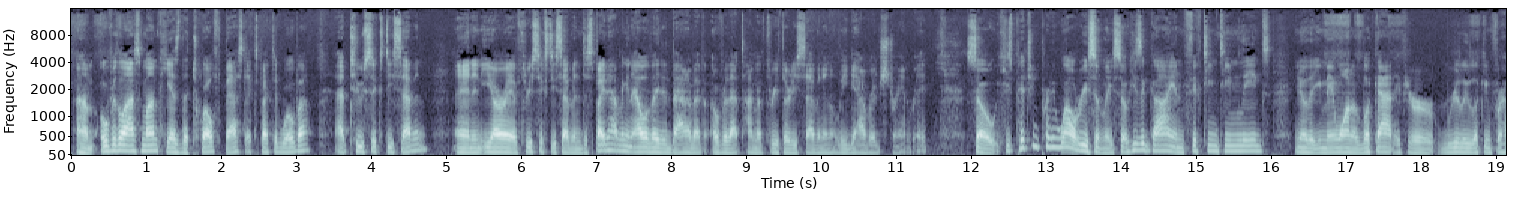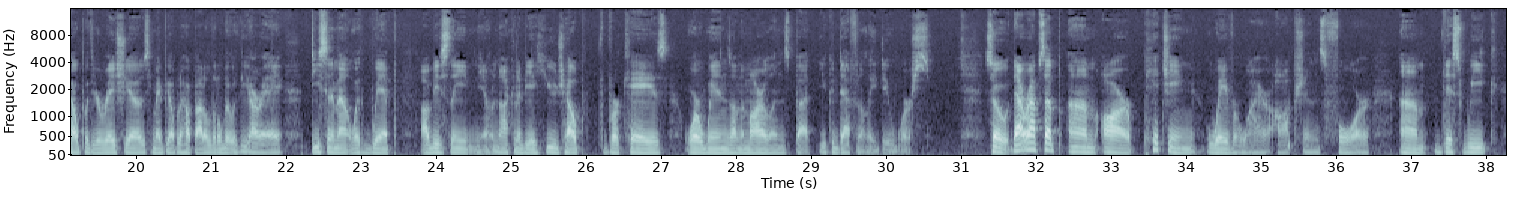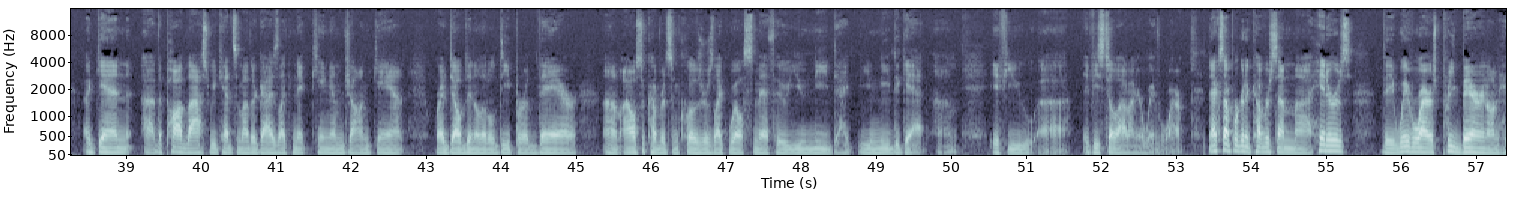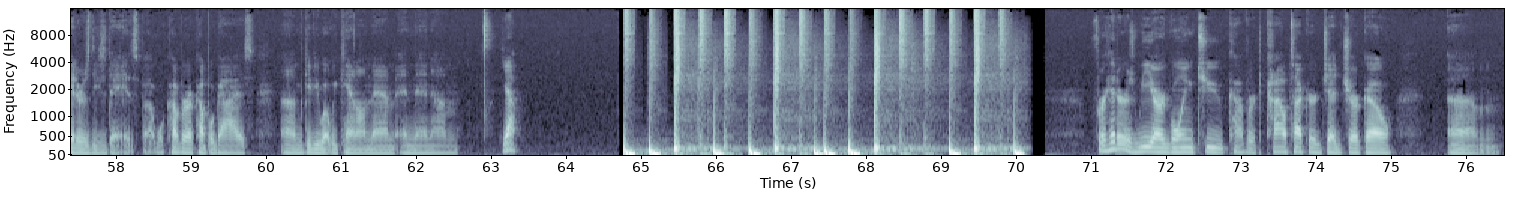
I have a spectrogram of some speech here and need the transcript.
Um, over the last month, he has the 12th best expected WOBA at 267. and an ERA of 367, despite having an elevated BABIP over that time of 337 and a league average strand rate. So he's pitching pretty well recently. So he's a guy in 15 team leagues, you know, that you may want to look at if you're really looking for help with your ratios. He might be able to help out a little bit with ERA, decent amount with WHIP. Obviously, you know, not going to be a huge help for Ks or wins on the Marlins, but you could definitely do worse. So that wraps up um, our pitching waiver wire options for um, this week. Again, uh, the pod last week had some other guys like Nick Kingham, John Gant, where I delved in a little deeper there. Um, I also covered some closers like Will Smith, who you need to you need to get um, if you uh, if he's still out on your waiver wire. Next up, we're going to cover some uh, hitters. The waiver wire is pretty barren on hitters these days, but we'll cover a couple guys um, give you what we can on them, and then um, yeah. For hitters, we are going to cover Kyle Tucker, Jed Gyorko, um,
